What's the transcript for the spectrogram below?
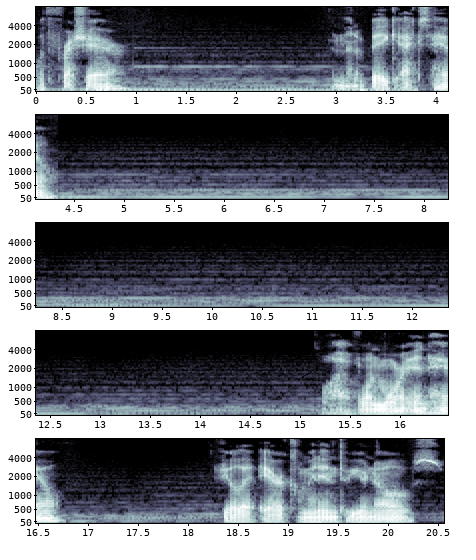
with fresh air and then a big exhale. We'll have one more inhale. Feel that air coming in through your nose,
